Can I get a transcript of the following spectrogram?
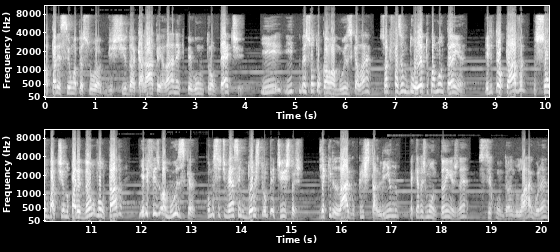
apareceu uma pessoa vestida a caráter lá, né, que pegou um trompete e, e começou a tocar uma música lá, só que fazendo um dueto com a montanha. Ele tocava, o som batia no paredão, voltava e ele fez uma música como se tivessem dois trompetistas. E aquele lago cristalino, aquelas montanhas, né, circundando o lago, né,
